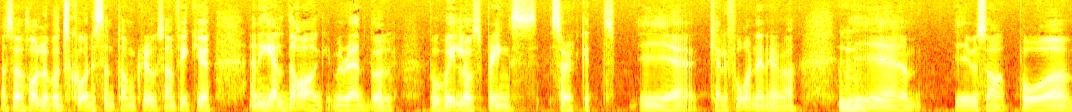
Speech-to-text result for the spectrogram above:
alltså Hollywoodskådisen Tom Cruise, han fick ju en hel dag med Red Bull på Willow Springs Circuit i eh, Kalifornien är det va? Mm. I, eh, i USA på,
